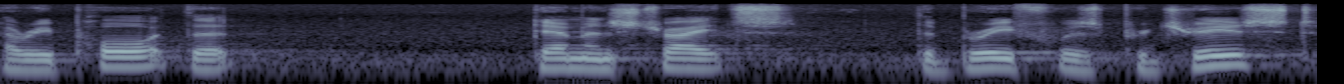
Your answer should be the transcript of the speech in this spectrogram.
A report that demonstrates the brief was produced,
